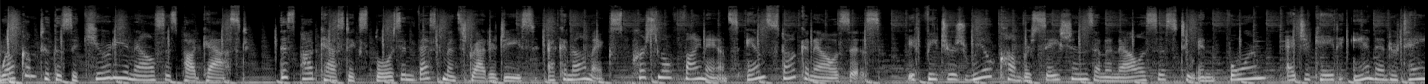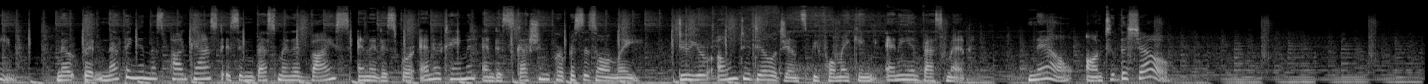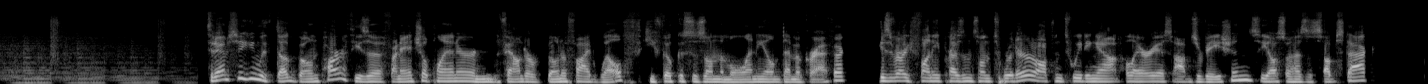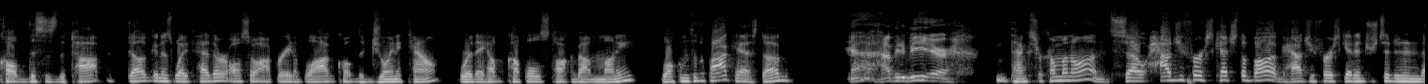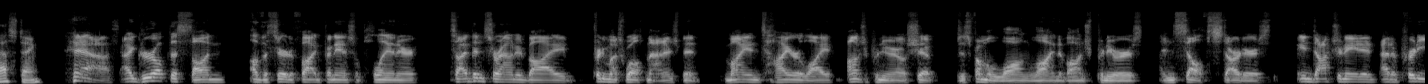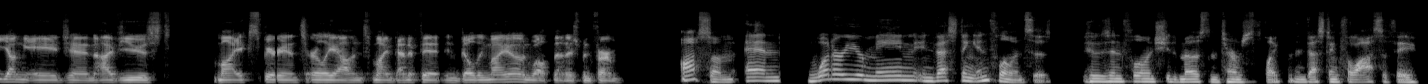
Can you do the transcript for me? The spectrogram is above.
Welcome to the Security Analysis Podcast. This podcast explores investment strategies, economics, personal finance, and stock analysis. It features real conversations and analysis to inform, educate, and entertain. Note that nothing in this podcast is investment advice and it is for entertainment and discussion purposes only. Do your own due diligence before making any investment. Now, on to the show. Today I'm speaking with Doug Boneparth. He's a financial planner and the founder of Bone Fide Wealth. He focuses on the millennial demographic. He's a very funny presence on Twitter, often tweeting out hilarious observations. He also has a Substack called This is the Top. Doug and his wife Heather also operate a blog called The Joint Account, where they help couples talk about money. Welcome to the podcast, Doug. Yeah, happy to be here. Thanks for coming on. So, how'd you first catch the bug? How'd you first get interested in investing? Yeah, I grew up the son of a certified financial planner. So I've been surrounded by pretty much wealth management my entire life, entrepreneurship, just from a long line of entrepreneurs and self starters, indoctrinated at a pretty young age. And I've used my experience early on to my benefit in building my own wealth management firm. Awesome. And what are your main investing influences? Who's influenced you the most in terms of like investing philosophy?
